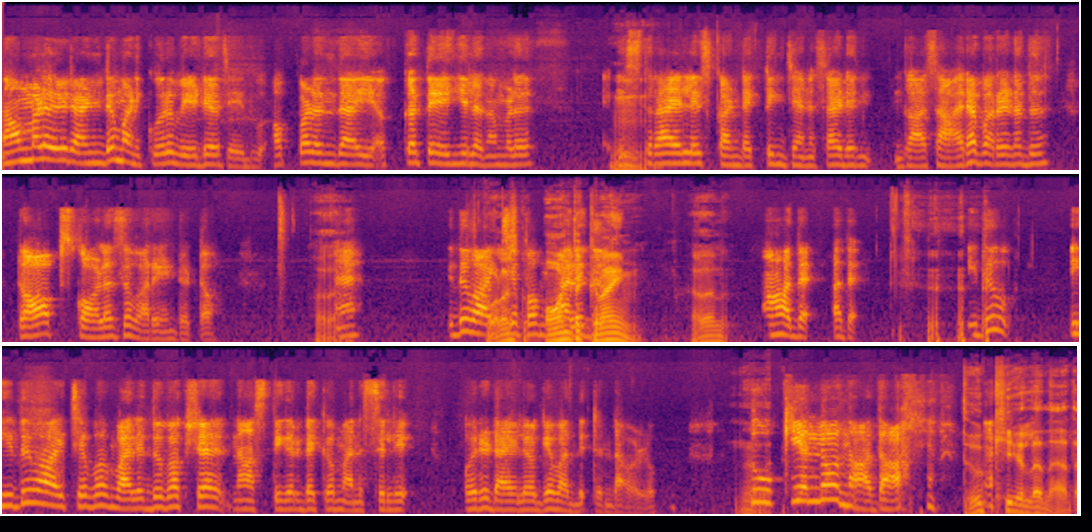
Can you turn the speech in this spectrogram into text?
നമ്മൾ ഒരു രണ്ട് മണിക്കൂർ വീഡിയോ ചെയ്തു. അപ്പോഴെന്തായി ഒക്കെ തേഞ്ഞില്ല നമ്മൾ? Israel is conducting genocide in Gaza ആരാ പറയണത്? ടോപ്പ് സ്കോളേഴ്സ് പറയുന്നുണ്ട് കേട്ടോ. ഇത് വായിച്ചപ്പോ ആ അതെ അതെ. ഇത് ഇത് വായിച്ചപ്പോ വലതുപക്ഷ നാസ്തികരുടെ ഒക്കെ മനസ്സിൽ ഒരു ഡയലോഗേ വന്നിട്ടുണ്ടാവുള്ളൂ. തൂക്കിയല്ലോ നാദാ തൂക്കിയല്ലോ നാഥ.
